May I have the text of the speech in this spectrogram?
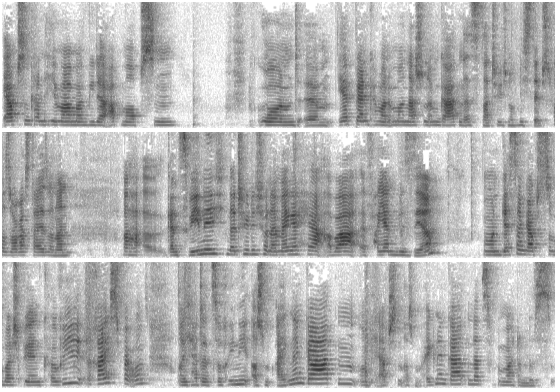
Erbsen kann ich immer mal wieder abmopsen. Und ähm, Erdbeeren kann man immer naschen im Garten. Das ist natürlich noch nicht Selbstversorger-Style, sondern äh, ganz wenig natürlich von der Menge her. Aber äh, feiern wir sehr. Und gestern gab es zum Beispiel ein Curry-Reis bei uns. Und ich hatte Zucchini aus dem eigenen Garten und Erbsen aus dem eigenen Garten dazu gemacht. Und das,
